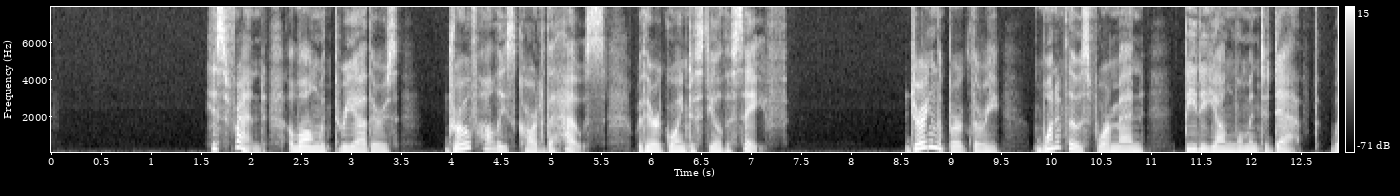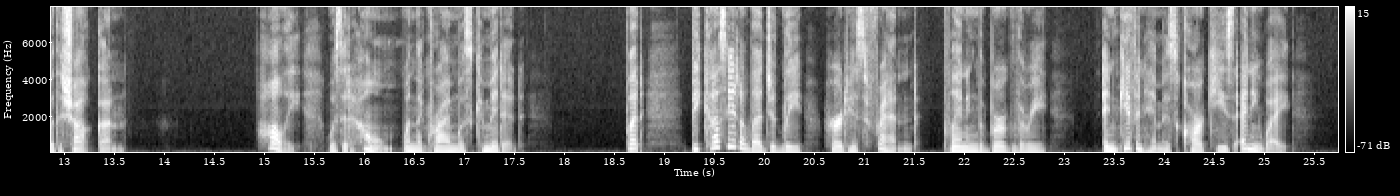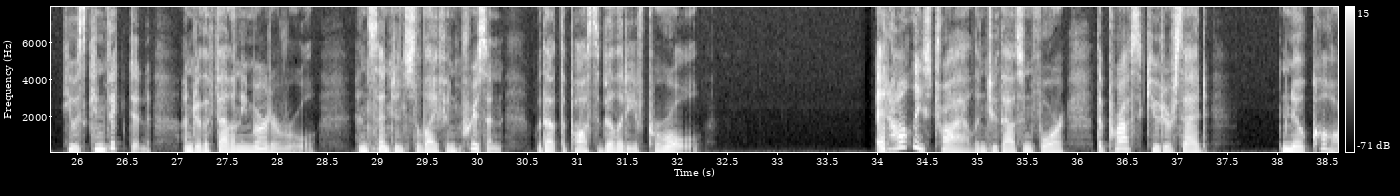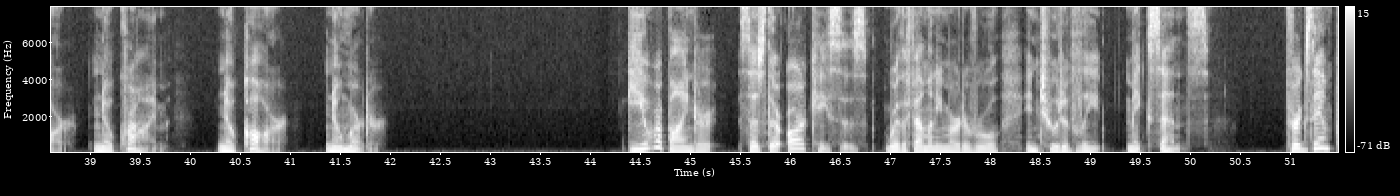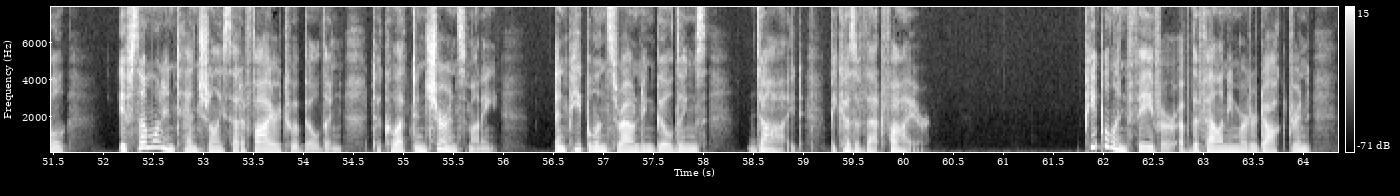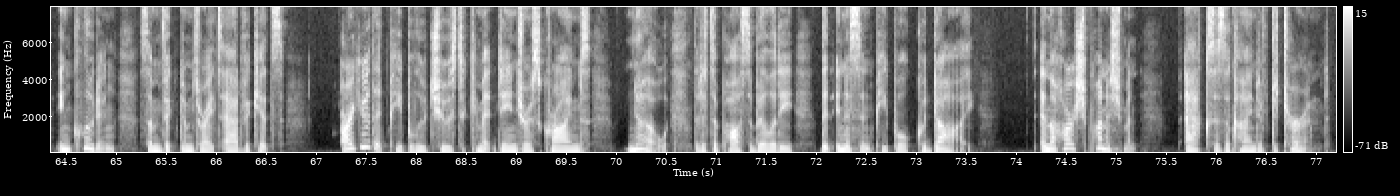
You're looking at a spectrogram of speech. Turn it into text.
His friend, along with three others, drove Holly's car to the house where they were going to steal the safe. During the burglary, one of those four men beat a young woman to death with a shotgun. Holly was at home when the crime was committed. But because he had allegedly heard his friend planning the burglary and given him his car keys anyway, he was convicted under the felony murder rule and sentenced to life in prison without the possibility of parole. At Holly's trial in 2004, the prosecutor said, No car, no crime. No car, no murder. Guyora Binder says there are cases where the felony murder rule intuitively makes sense. For example, if someone intentionally set a fire to a building to collect insurance money, and people in surrounding buildings died because of that fire. People in favor of the felony murder doctrine, including some victims' rights advocates, argue that people who choose to commit dangerous crimes know that it's a possibility that innocent people could die, and the harsh punishment acts as a kind of deterrent.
